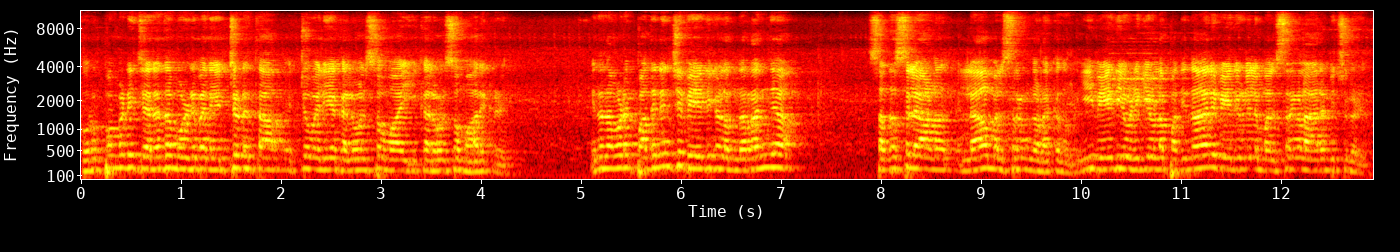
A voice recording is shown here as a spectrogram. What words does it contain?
കുറുപ്പമ്പടി ജനത മുഴുവൻ ഏറ്റെടുത്ത ഏറ്റവും വലിയ കലോത്സവമായി ഈ കലോത്സവം മാറിക്കഴിഞ്ഞു. ഇന്ന് നമ്മുടെ പതിനഞ്ച് വേദികളും നിറഞ്ഞ സദസ്സിലാണ് എല്ലാ മത്സരങ്ങളും നടക്കുന്നത്. ഈ വേദി ഒഴികെയുള്ള പതിനാല് വേദികളിൽ മത്സരങ്ങൾ ആരംഭിച്ചു കഴിഞ്ഞു.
